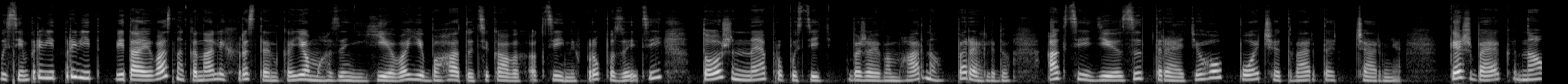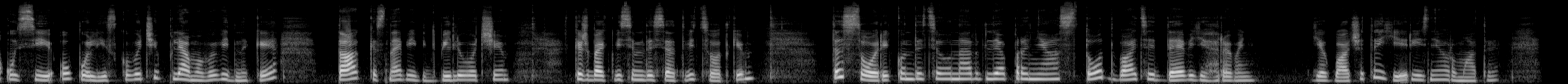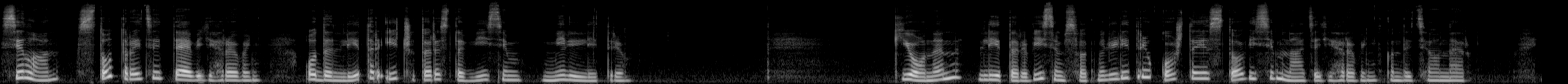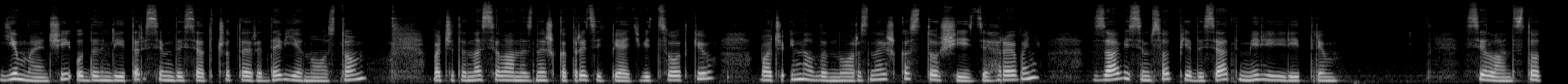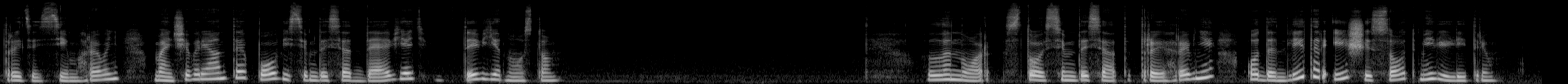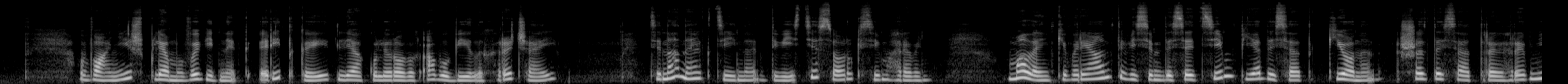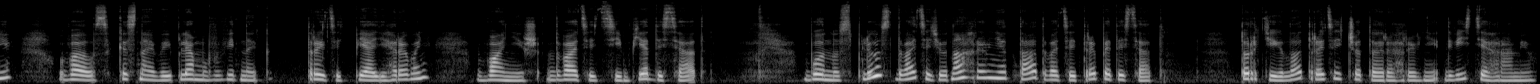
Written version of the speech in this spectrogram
Усім привіт-привіт! Вітаю вас на каналі Христинка. Я в магазині Єва, є багато цікавих акційних пропозицій, тож не пропустіть. Бажаю вам гарного перегляду. Акції діє з 3 по 4 червня. Кешбек на усі ополіскувачі, плямовивідники та кисневі відбілювачі. Кешбек 80%. Тесорі кондиціонер для прання 129 гривень. Як бачите, є різні аромати. Сілан 139 гривень, 1 літр і 408 мл. Кьонен літр 800 мл коштує 118 гривень кондиціонер. Є менший 1 літр 74,90. Бачите, на Сілани знижка 35%. Бачу і на Ленор знижка 106 гривень за 850 мл. Сілан 137 гривень, менші варіанти по 89,90. Ленор 173 гривні, 1 літр і 600 мл. Ваніш плямовивідник рідкий для кольорових або білих речей. Ціна не акційна 247 гривень. Маленькі варіанти. 87,50 Кьонен 63 гривні, Велс кисневий плямовивідник 35 гривень, Ваніш 27,50, Бонус плюс 21 гривня та 23,50. Тортіла 34 гривні. 200 грамів.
